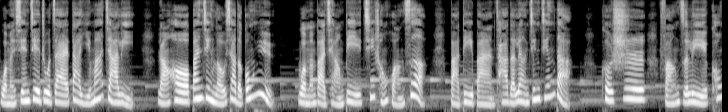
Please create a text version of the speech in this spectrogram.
我们先借住在大姨妈家里。然后搬进楼下的公寓，我们把墙壁漆成黄色，把地板擦得亮晶晶的。可是房子里空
